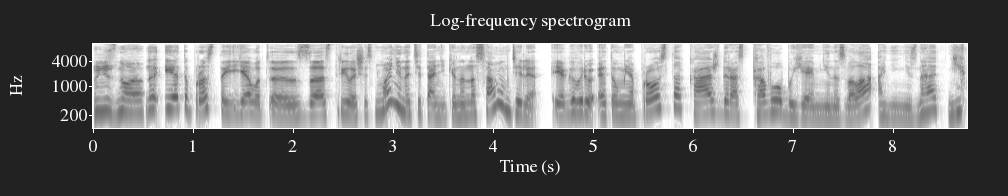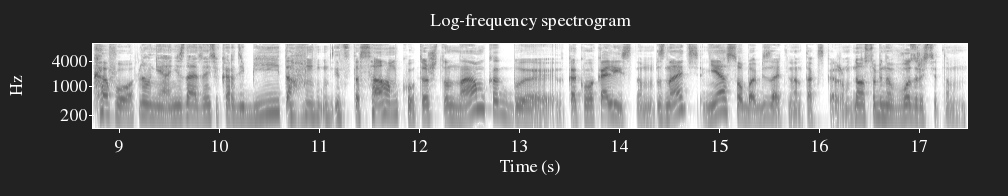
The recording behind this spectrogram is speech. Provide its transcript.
ну не знаю. Ну и это просто, я вот э, заострила сейчас внимание на «Титанике», но на самом деле, я говорю, это у меня просто каждый раз, кого бы я им ни назвала, они не знают никого. Ну не, они знают, знаете, Карди Би, там, Инстасамку. То, что нам, как бы, как вокалистам, знать не особо обязательно, так скажем. Но особенно в возрасте там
